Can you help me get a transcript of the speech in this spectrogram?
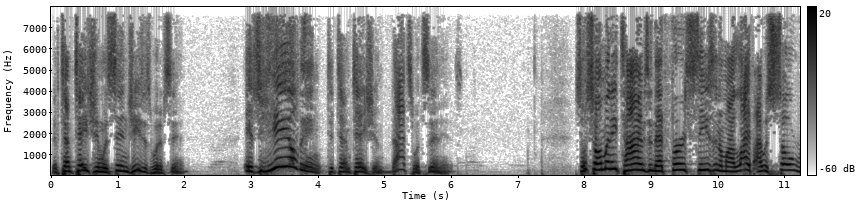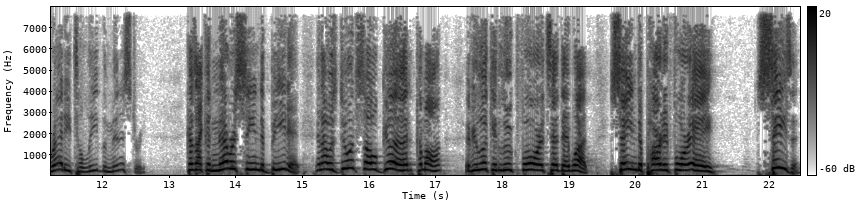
If temptation was sin, Jesus would have sinned. It's yielding to temptation. That's what sin is. So, so many times in that first season of my life, I was so ready to leave the ministry because I could never seem to beat it. And I was doing so good. Come on. If you look at Luke 4, it said that what? Satan departed for a season.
